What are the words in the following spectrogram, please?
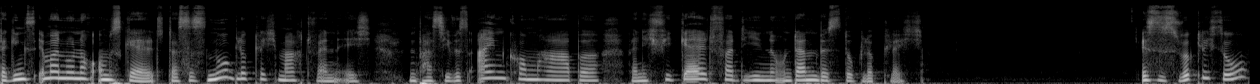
da ging es immer nur noch ums Geld, dass es nur glücklich macht, wenn ich ein passives Einkommen habe, wenn ich viel Geld verdiene und dann bist du glücklich. Ist es wirklich so?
